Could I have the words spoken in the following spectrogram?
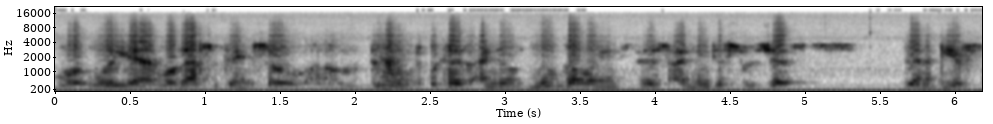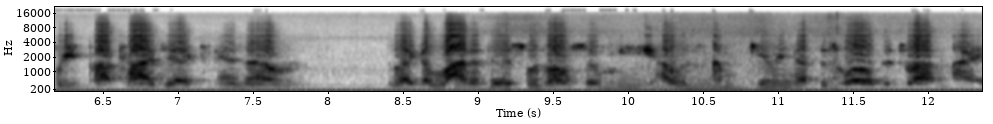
Well, well yeah. Well, that's the thing. So um, because I knew, knew going into this, I knew this was just going to be a free pop project, and um, like a lot of this was also me. I was I'm gearing up as well to drop my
